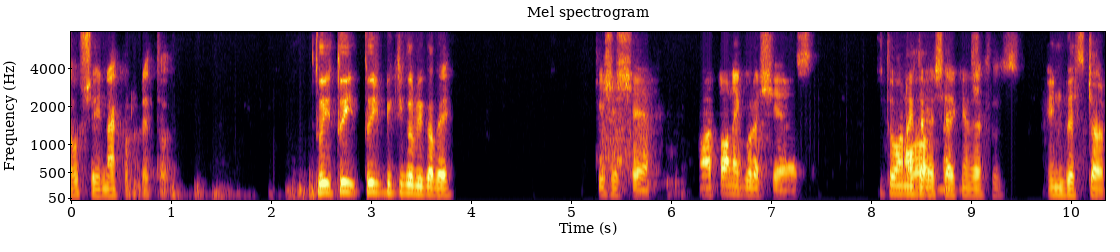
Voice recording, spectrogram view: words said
অবশ্যই না করলে তো। তুই তুই তুই বিক্রি করবি কবে? কিসের শেয়ার আমার তো অনেকগুলো শেয়ার আছে। তো অনেক জায়গায় শেয়ার। কিনে রাখছিস। ইনভেস্টর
